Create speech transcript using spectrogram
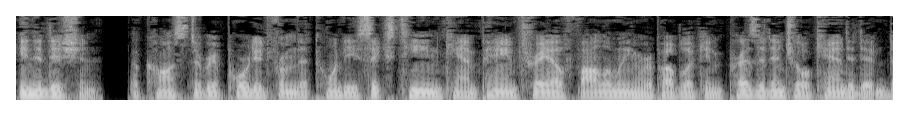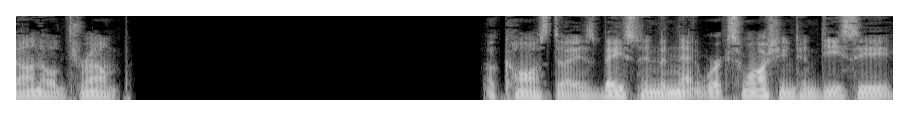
In addition, Acosta reported from the 2016 campaign trail following Republican presidential candidate Donald Trump. Acosta is based in the network's Washington, D.C.,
